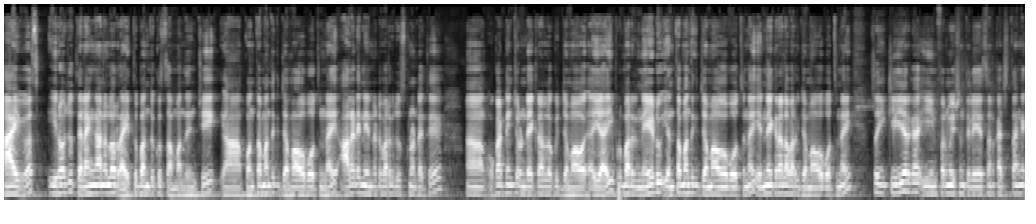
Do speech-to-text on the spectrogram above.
హాయ్ వ్యూస్ ఈరోజు తెలంగాణలో రైతు బంధుకు సంబంధించి కొంతమందికి జమ అవ్వబోతున్నాయి ఆల్రెడీ నిన్నటి వరకు చూసుకున్నట్టయితే ఒకటి నుంచి రెండు ఎకరాల్లోకి జమ అయ్యాయి. ఇప్పుడు మరి నేడు ఎంతమందికి జమ అవ్వబోతున్నాయి ఎన్ని ఎకరాల వరకు జమ అవ్వబోతున్నాయి సో ఈ క్లియర్గా ఈ ఇన్ఫర్మేషన్ తెలియజేస్తాను. ఖచ్చితంగా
